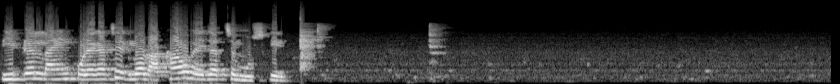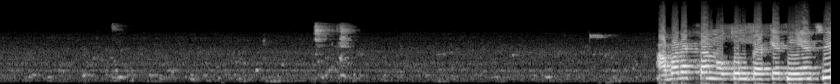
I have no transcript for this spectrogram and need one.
পিঁপড়ের লাইন পড়ে গেছে, এগুলো রাখাও হয়ে যাচ্ছে মুশকিল। আবার একটা নতুন প্যাকেট নিয়েছি।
